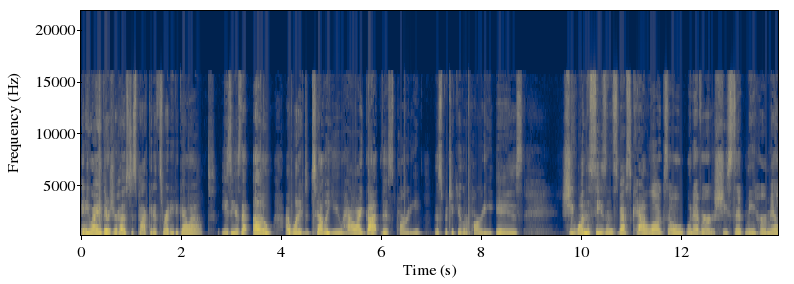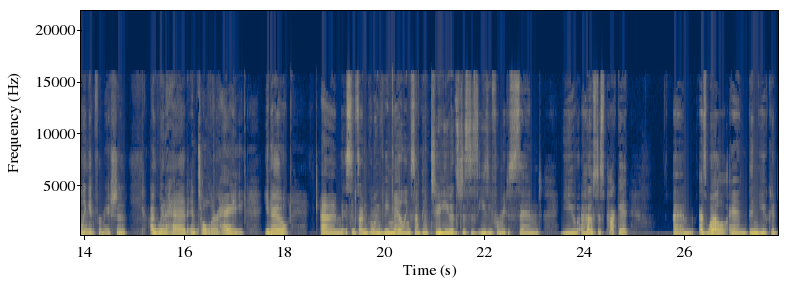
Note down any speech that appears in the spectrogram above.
anyway, there's your hostess packet. It's ready to go out. Easy as that. Oh, I wanted to tell you how I got this party, this particular party is she won the season's best catalog. So whenever she sent me her mailing information, I went ahead and told her, hey, you know, um, since I'm going to be mailing something to you, it's just as easy for me to send you a hostess packet um, as well. And then you could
